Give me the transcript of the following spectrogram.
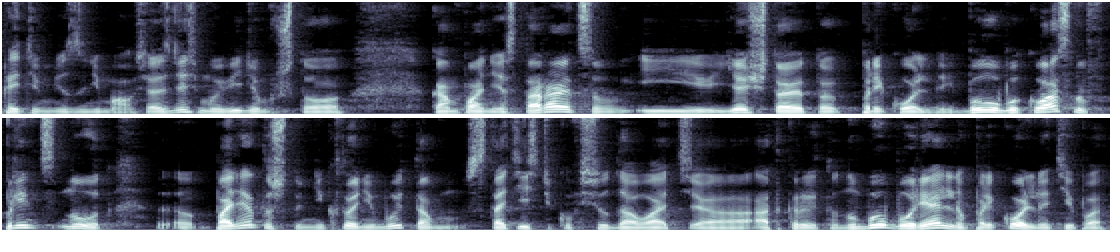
этим не занимался. А здесь мы видим, что компания старается, и я считаю это прикольно. Было бы классно, в принципе, ну вот, э, понятно, что никто не будет там статистику всю давать а, открыто, но было бы реально прикольно, типа,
